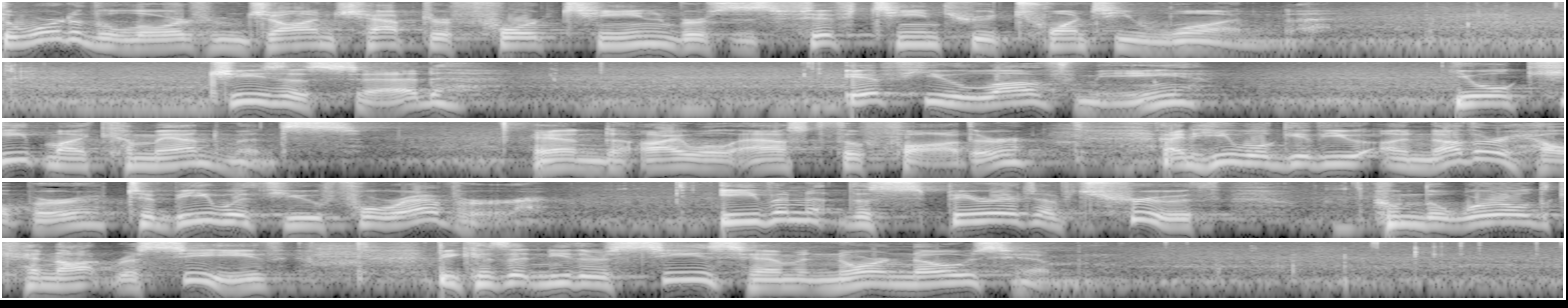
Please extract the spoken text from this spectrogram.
The word of the Lord from John chapter 14, verses 15 through 21. Jesus said, If you love me, you will keep my commandments. And I will ask the Father, and he will give you another helper to be with you forever, even the Spirit of truth, whom the world cannot receive, because it neither sees him nor knows him.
